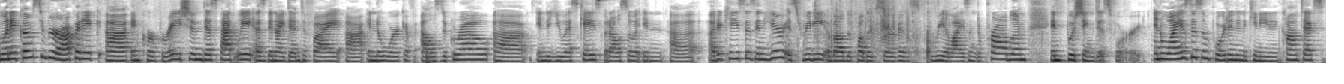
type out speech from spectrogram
when it comes to bureaucratic uh, incorporation, this pathway has been identified uh, in the work of Els de Graauw uh, in the US case, but also in uh, other cases. And here it's really about the public servants realizing the problem and pushing this forward. And why is this important in the Canadian context?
